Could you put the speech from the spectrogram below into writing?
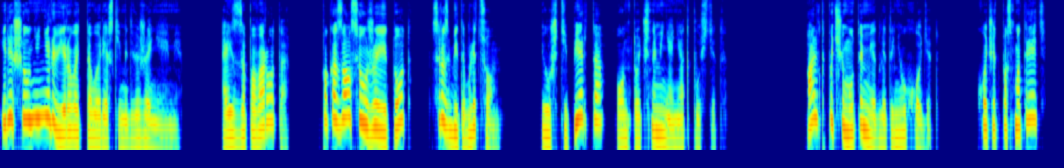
и решил не нервировать того резкими движениями. А из-за поворота показался уже и тот с разбитым лицом. И уж теперь-то он точно меня не отпустит. Альт почему-то медлит и не уходит. Хочет посмотреть,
